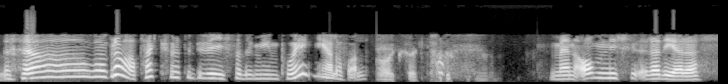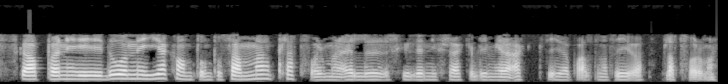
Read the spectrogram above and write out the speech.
ja vad bra, tack för att du bevisade min poäng i alla fall. ja, exakt. Men om ni raderas, skapar ni då nya konton på samma plattformar eller skulle ni försöka bli mer aktiva på alternativa plattformar?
